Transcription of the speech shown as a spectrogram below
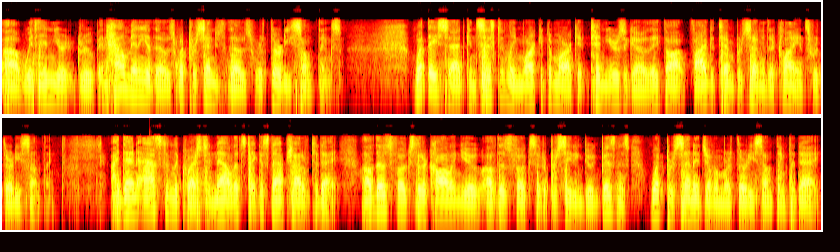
uh, within your group, and how many of those, what percentage of those were 30 somethings? What they said consistently market to market 10 years ago, they thought 5 to 10% of their clients were 30 something. I then asked them the question, now let's take a snapshot of today. Of those folks that are calling you, of those folks that are proceeding doing business, what percentage of them are 30 something today?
